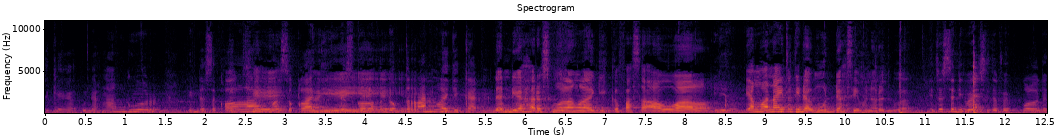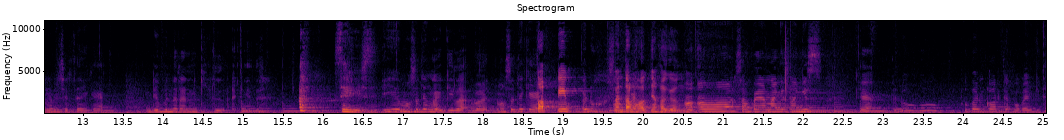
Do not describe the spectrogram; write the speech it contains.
sih kayak udah nganggur pindah sekolah Oke. masuk lagi Nah, iya, ke iya, sekolah iya, kedokteran lagi kan dan dia harus ngulang lagi ke fase awal Iya. yang mana itu tidak mudah sih menurut gua itu sedih banget sih tapi kalau denger ceritanya kayak dia beneran gila gitu. Serius? Iya maksudnya nggak gila banget. Maksudnya kayak tapi aduh mental sampai- health-nya keganggu Heeh, sampai yang nangis nangis kayak aduh beban keluarga pokoknya gitu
